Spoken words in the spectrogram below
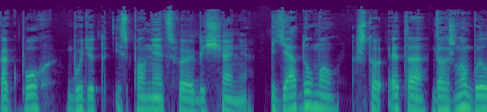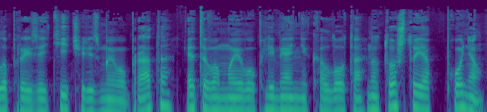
как Бог будет исполнять свое обещание. Я думал, что это должно было произойти через моего брата, этого моего племянника Лота, но то, что я понял,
